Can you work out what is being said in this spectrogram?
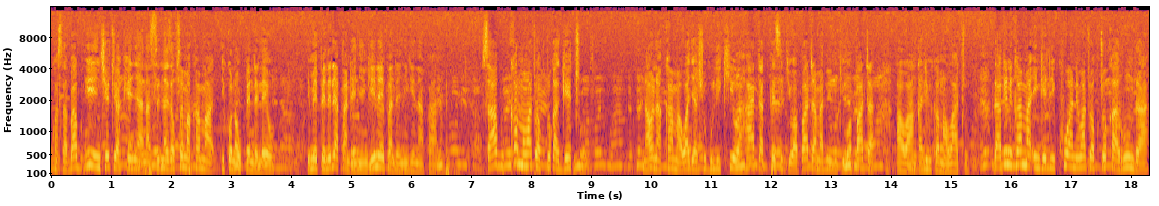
kwa sababu hii nchi yetu ya Kenya naweza kusema kama iko na upendeleo, imependelea pande nyingine, pande nyingine hapana. Sababu kama watu wa kutoka geto, naona kama wajashughulikiwa, hata kesi ikiwapata ama nini ikiwapata, hawaangaliwi kama watu. Lakini kama ingelikuwa ni watu wa kutoka Runda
